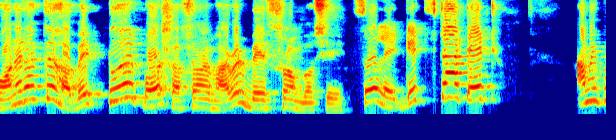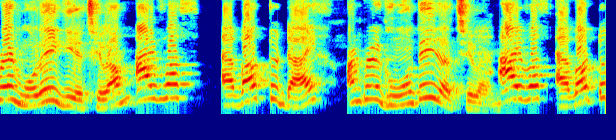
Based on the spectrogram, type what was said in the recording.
মনে রাখতে হবে টু এর পর সবসময় ভার্বের বেস ফর্ম বসে। সো লেট গেট স্টার্টেড আমি প্রায় মরেই গিয়েছিলাম। I was about to die. আমি প্রায় ঘুমোতেই যাচ্ছিলাম I was about to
